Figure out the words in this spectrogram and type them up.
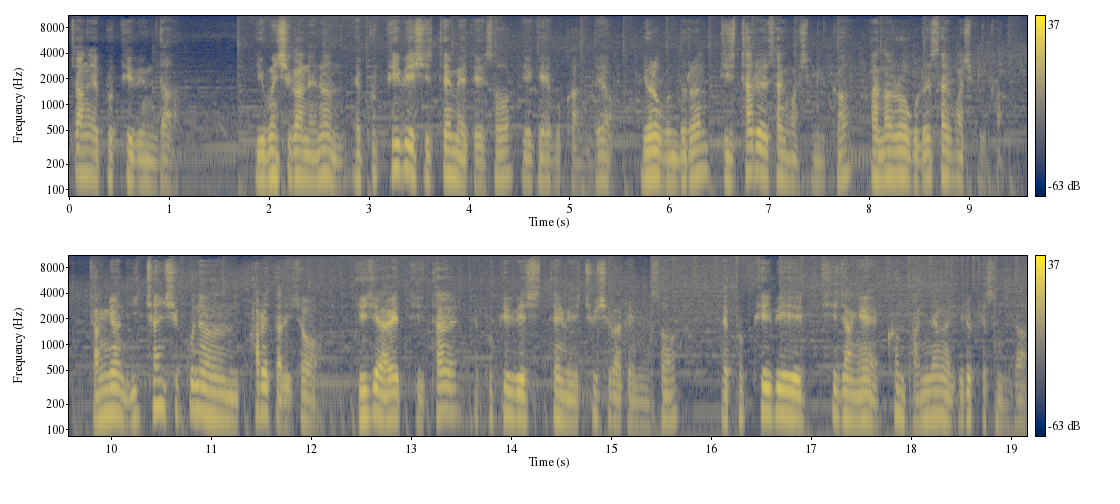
짱 FPV입니다. 이번 시간에는 FPV 시스템에 대해서 얘기해 볼까 하는데요. 여러분들은 디지털을 사용하십니까? 아날로그를 사용하십니까? 작년 2019년 8월달이죠. DJI 디지털 FPV 시스템이 출시가 되면서 FPV 시장에 큰 반향을 일으켰습니다.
